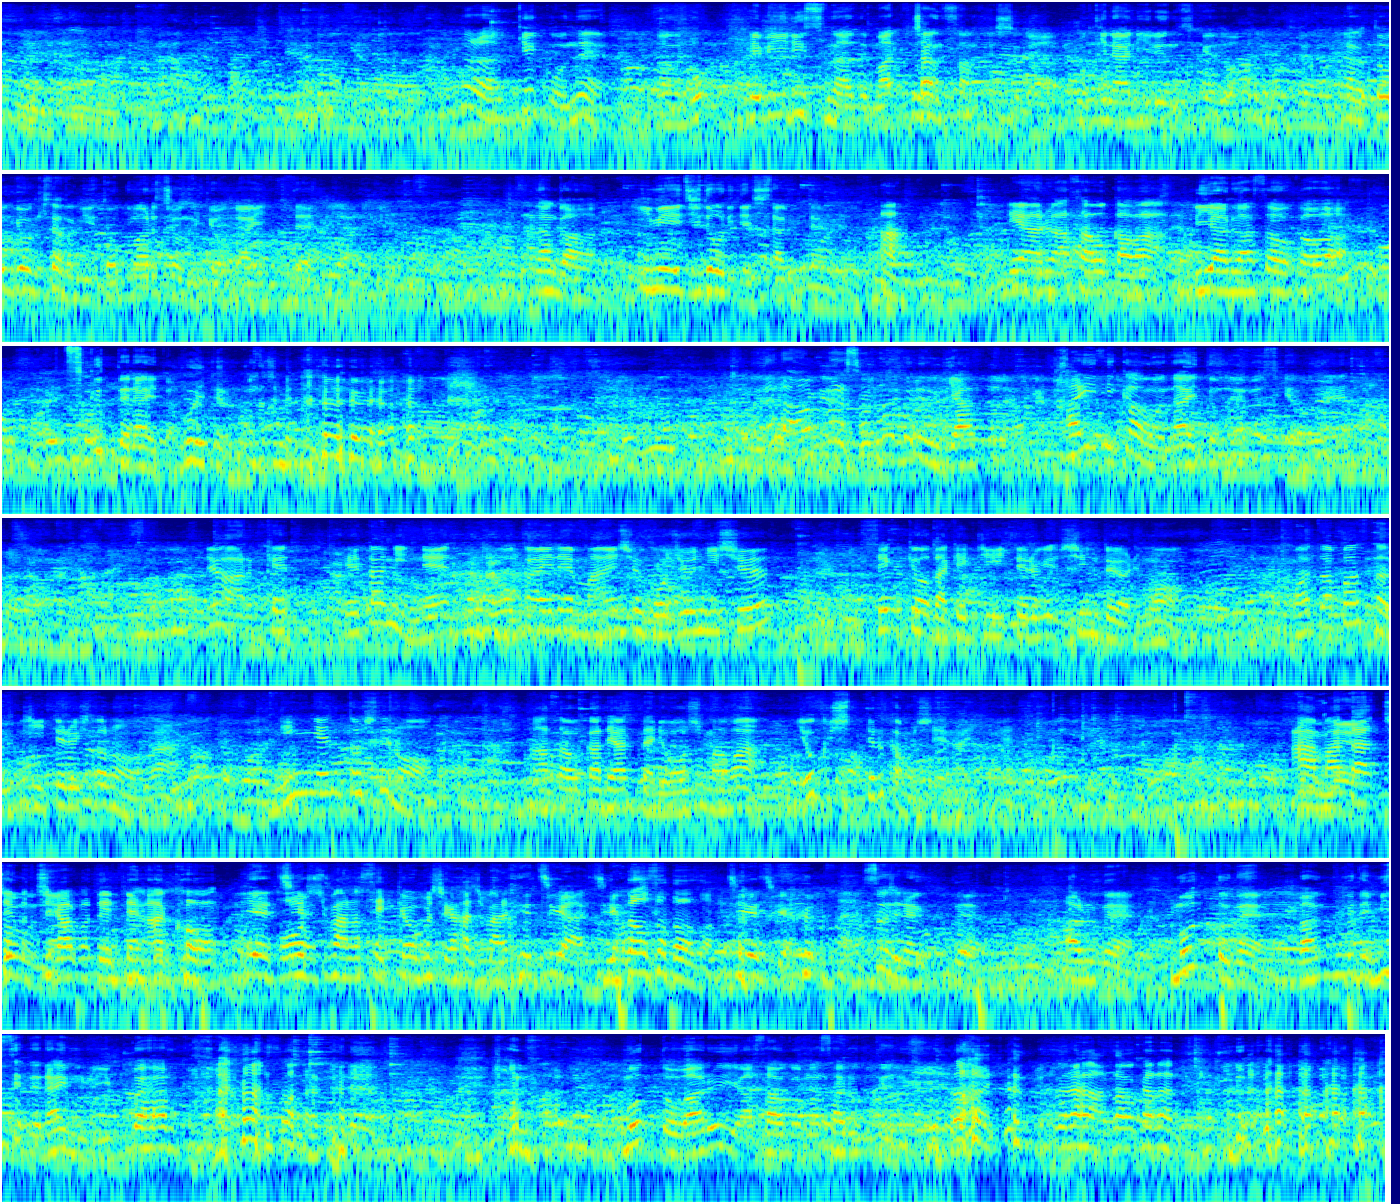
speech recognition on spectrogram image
だから結構ねあのヘビーリスナーでまっちゃんさんって人が沖縄にいるんですけどなんか東京来た時に徳丸町の教会行ってなんかイメージ通りでしたみたいな。あリアル朝岡は。リアル朝岡は作ってないと。動いてるの初めて。ただあんまりそのあたりのギャップ乖離感はないと思いますけどね。でもあれけ下手にね教会で毎週52週説教だけ聞いてる信徒よりもワッツァパスターズ聞いてる人の方が人間としての朝岡であったり大島はよく知ってるかもしれないよね。あでもねまたちょっと違うこと言って、あこういや大島の説教節が始まる。違う。違うどうぞどうぞ。違う違う。そうじゃなくてあのねもっとね番組で見せてないものいっぱいあるから。そうなんだあのもっと悪い浅岡勝っていう。それは朝岡なんだあ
